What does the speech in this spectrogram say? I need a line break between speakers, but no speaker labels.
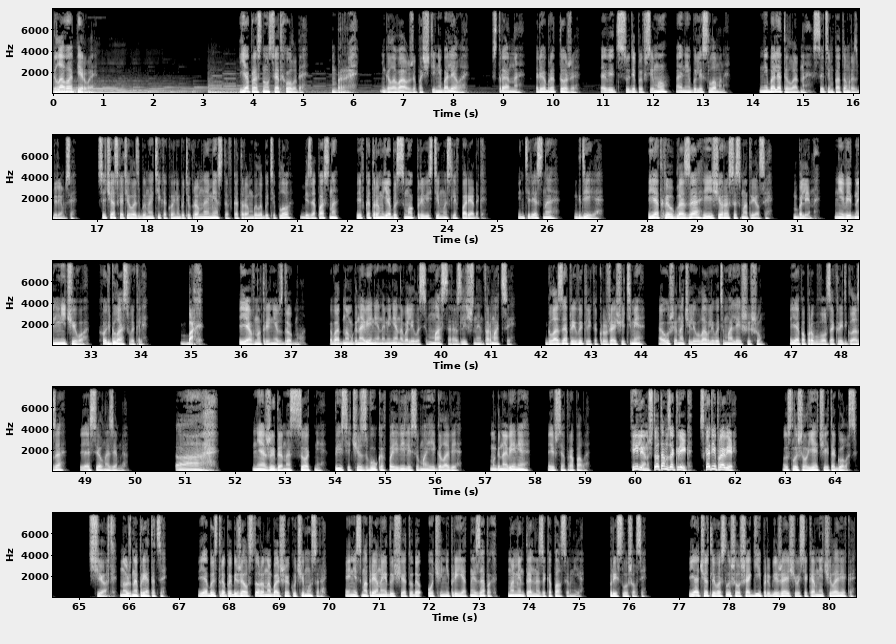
Глава первая. Я проснулся от холода. Бр. Голова уже почти не болела. Странно, ребра тоже. А ведь, судя по всему, они были сломаны. Не болят и ладно, с этим потом разберемся. Сейчас хотелось бы найти какое-нибудь укромное место, в котором было бы тепло, безопасно и в котором я бы смог привести мысли в порядок. Интересно, где я? Я открыл глаза и еще раз осмотрелся. Блин, не видно ничего, хоть глаз выколи. Бах! Я внутренне вздрогнул. В одно мгновение на меня навалилась масса различной информации. Глаза привыкли к окружающей тьме, а уши начали улавливать малейший шум. Я попробовал закрыть глаза, я сел на землю. Ах! Неожиданно сотни, тысячи звуков появились в моей голове. Мгновение, и все пропало.
«Филин, что там за крик? Сходи проверь!»
Услышал я чей-то голос. Черт, нужно прятаться. Я быстро побежал в сторону большой кучи мусора, и, несмотря на идущий оттуда очень неприятный запах, моментально закопался в нее. Прислушался. Я отчетливо слышал шаги приближающегося ко мне человека.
